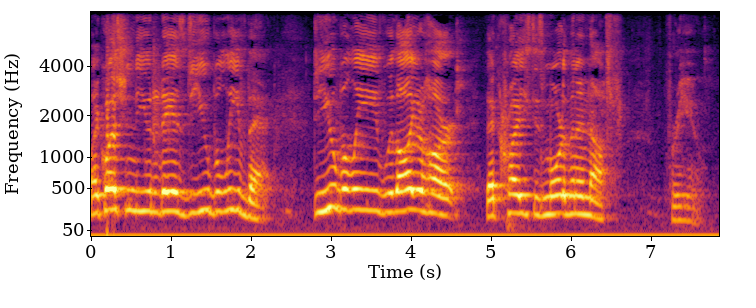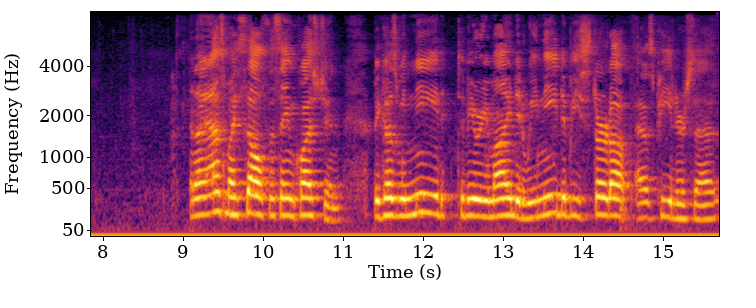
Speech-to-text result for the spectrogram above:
My question to you today is do you believe that? Do you believe with all your heart that Christ is more than enough for you? And I ask myself the same question because we need to be reminded, we need to be stirred up, as Peter says.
